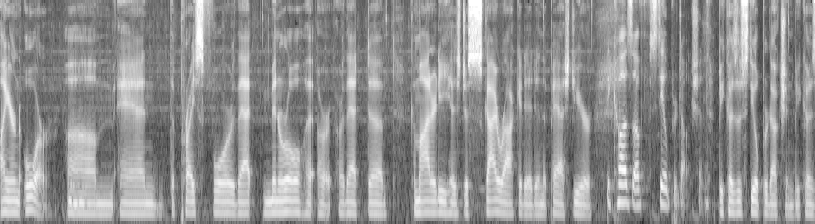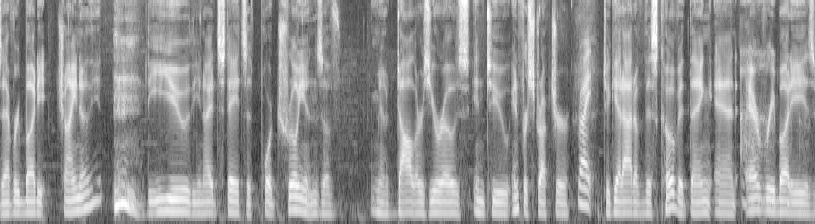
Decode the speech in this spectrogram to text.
iron ore. Um, and the price for that mineral uh, or, or that uh, commodity has just skyrocketed in the past year Because of steel production. because of steel production, because everybody, China, the, the EU, the United States, have poured trillions of you know, dollars, euros into infrastructure Right. to get out of this COVID thing, and everybody is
